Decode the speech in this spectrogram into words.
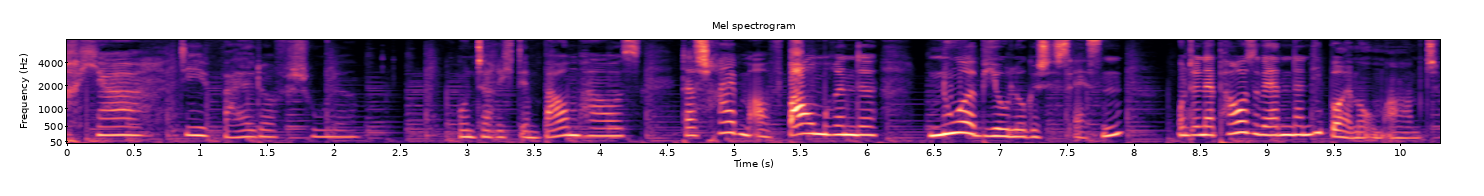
Ach ja, die Waldorfschule. Unterricht im Baumhaus, das Schreiben auf Baumrinde, nur biologisches Essen und in der Pause werden dann die Bäume umarmt.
